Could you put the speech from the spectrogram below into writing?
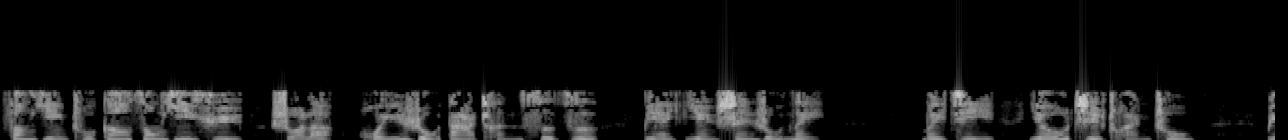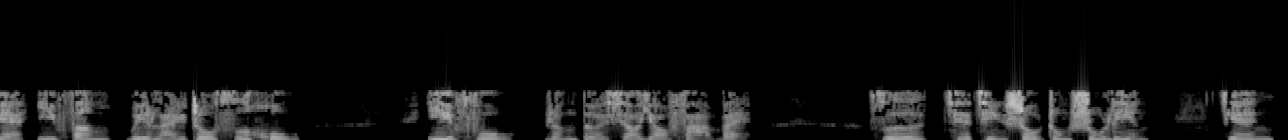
方引出高宗一语，说了。回辱大臣四字，便隐身入内。未几，有旨传出，便一方为莱州司户，义府仍得逍遥法外。自且进授中书令，兼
